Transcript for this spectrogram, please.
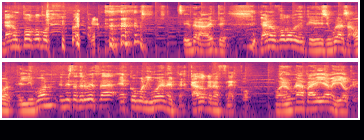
Gana un poco porque. Sinceramente, gana un poco porque disimula el sabor. El limón en esta cerveza es como limón en el pescado que no es fresco, o en una paella mediocre.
